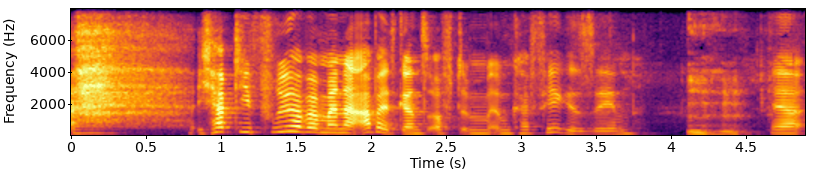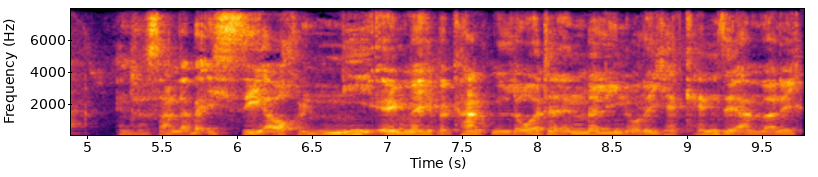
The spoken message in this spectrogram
äh, ich habe die früher bei meiner Arbeit ganz oft im, im Café gesehen. Mhm. Ja. Interessant, aber ich sehe auch nie irgendwelche bekannten Leute in Berlin oder ich erkenne sie einfach nicht.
